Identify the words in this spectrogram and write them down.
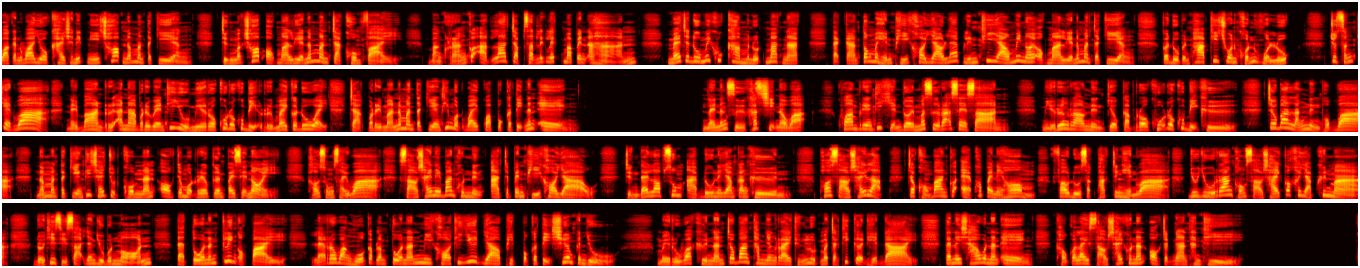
ว่ากันว่าโยคัยชนิดนี้ชอบน้ำมันตะเกียง จึงมักชอบออกมาเลียน้ำมันจากโคมไฟ บางครั้งก็อาจล่าจับสัตว์เล็กๆ มาเป็นอาหาร แม้จะดูไม่คุกคามมนุษย์มากนัก แต่การต้องมาเห็นผีคอยาวแลบลิ้นที่ยาวไม่น้อยออกมาเลียน้ำมันตะเกียง ก็ดูเป็นภาพที่ชวนขนหัวลุก จุดสังเกตว่าในบ้านหรืออนาบริเวณที่อยู่มีโรคุโรคุบิหรือไม่ก็ด้วย จากปริมาณน้ำมันตะเกียงที่หมดไวกว่าปกตินั่นเอง ในหนังสือคัตชินวะ ความเรียงที่เขียนโดยมัสึระเซซาน มีเรื่องราวหนึ่งเกี่ยวกับโรคุโรคุบิคือ เจ้าบ้านหลังหนึ่งพบว่าน้ำมันตะเกียงที่ใช้จุดคมนั้นออกจะหมดเร็วเกินไปเสียหน่อย เขาสงสัยว่าสาวใช้ในบ้านคนหนึ่งอาจจะเป็นผีคอยาว จึงได้ลอบซุ่มอาบดูในยามกลางคืน พอสาวใช้หลับเจ้าของบ้านก็แอบเข้าไปในห้อง เฝ้าดูสักพักจึงเห็นว่าอยู่ๆร่างของสาวใช้ก็ขยับขึ้นมา โดยที่ศีรษะยังอยู่บนหมอน แต่ตัวนั้นกลิ้งออกไป และระหว่างหััวกับลำตัวนั้นมีคอที่ยืดยาวผิดปกติเชื่อมกันอยู่ ไม่รู้ว่าคืนนั้นเจ้าบ้านทำอย่างไรถึงหลุดมาจากที่เกิดเหตุได้ แต่ในเช้าวันนั้นเอง เขาก็ไล่สาวใช้คนนั้นออกจากงานทันที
